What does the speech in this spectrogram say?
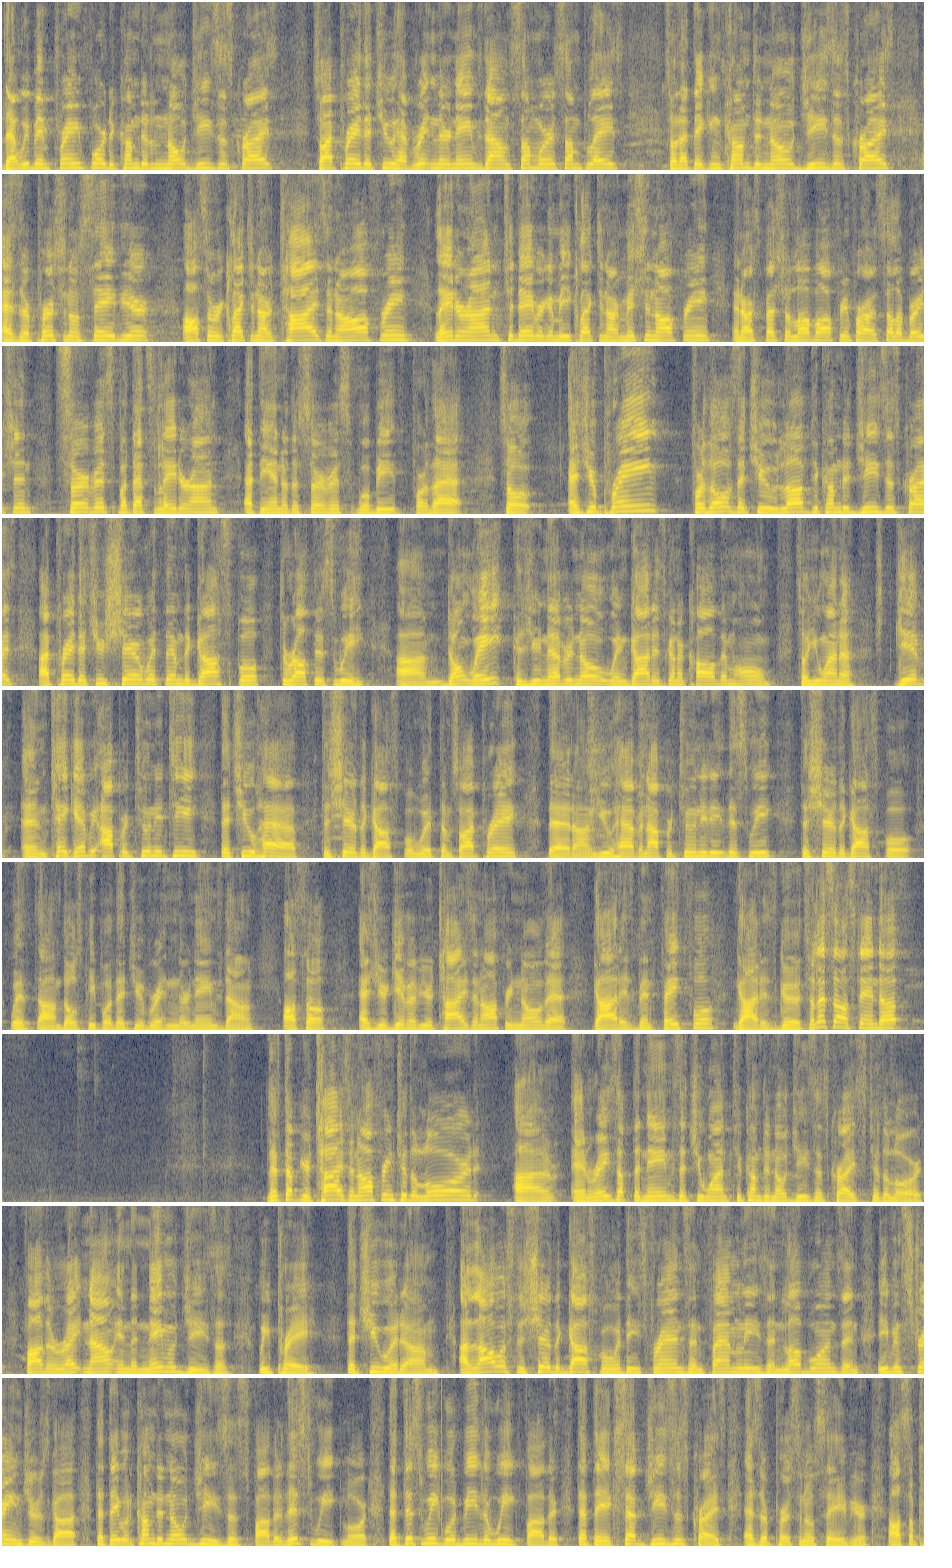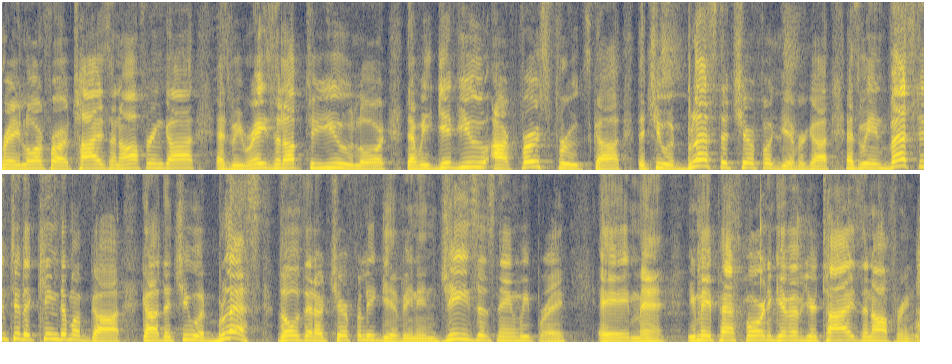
that we've been praying for to come to know Jesus Christ. So I pray that you have written their names down somewhere, someplace, so that they can come to know Jesus Christ as their personal Savior. Also, we're collecting our tithes and our offering. Later on today, we're going to be collecting our mission offering and our special love offering for our celebration service, but that's later on at the end of the service, We'll be for that. So, as you're praying for those that you love to come to Jesus Christ, I pray that you share with them the gospel throughout this week. Um, don't wait because you never know when God is going to call them home. So you want to give and take every opportunity that you have to share the gospel with them. So I pray that um, you have an opportunity this week to share the gospel with um, those people that you've written their names down. Also, as you give of your tithes and offering, know that God has been faithful, God is good. So let's all stand up. Lift up your tithes and offering to the Lord uh, and raise up the names that you want to come to know Jesus Christ to the Lord. Father, right now, in the name of Jesus, we pray that you would um, allow us to share the gospel with these friends and families and loved ones and even strangers, God, that they would come to know Jesus, Father, this week, Lord, that this week would be the week, Father, that they accept Jesus Christ as their personal Savior. I also pray, Lord, for our tithes and offering, God, as we raise it up to you, Lord, that we give you our first fruits, God, that you would bless the cheerful giver, God, as we invest into the kingdom of God, God, that you would bless those that are cheerfully giving. In Jesus' name we pray. Amen. You may pass forward and give of your tithes and offerings.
